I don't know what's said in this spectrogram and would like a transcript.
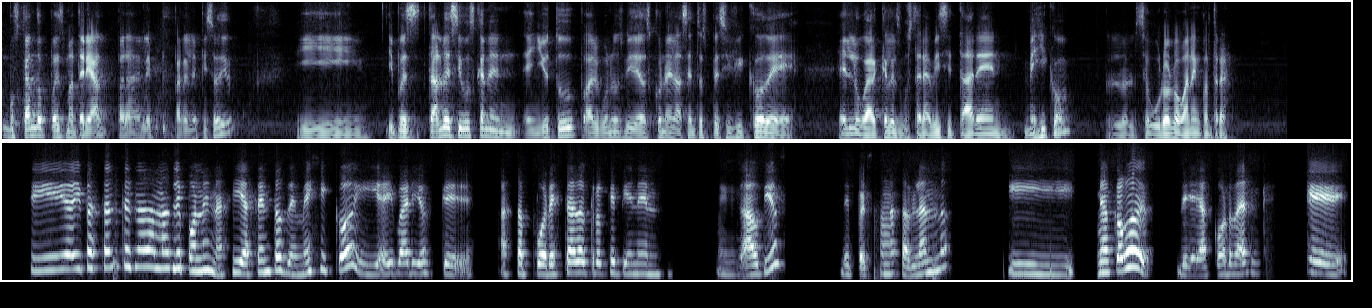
buscando pues material para el, para el episodio. Y, y, pues tal vez si buscan en, en, YouTube algunos videos con el acento específico de el lugar que les gustaría visitar en México, lo, seguro lo van a encontrar. Sí, hay bastantes, nada más le ponen así acentos de México y hay varios que hasta por estado creo que tienen eh, audios de personas hablando. Y me acabo de acordar que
